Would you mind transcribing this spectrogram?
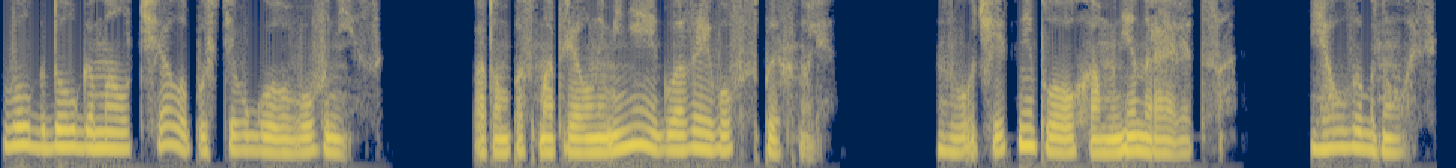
Волк долго молчал, опустив голову вниз. Потом посмотрел на меня, и глаза его вспыхнули. Звучит неплохо, мне нравится. Я улыбнулась.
